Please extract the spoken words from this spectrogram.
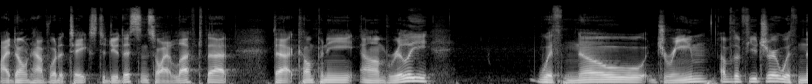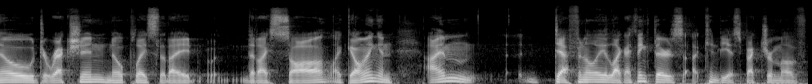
I don't have what it takes to do this, and so I left that that company um, really with no dream of the future, with no direction, no place that I that I saw like going. And I'm definitely like I think there's can be a spectrum of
